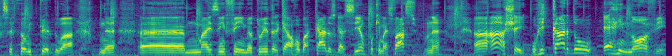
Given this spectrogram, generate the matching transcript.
você não me perdoar, né? É, mas enfim, meu Twitter que é carlosgarcia, um pouquinho mais fácil, né? Ah, ah, achei. O Ricardo R9,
